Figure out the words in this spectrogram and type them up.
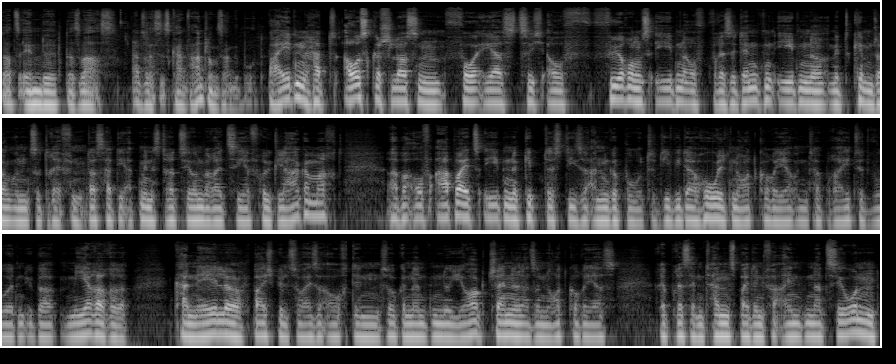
Satzende, das war's. Also das ist kein Verhandlungsangebot. Biden hat ausgeschlossen, vorerst sich auf Führungsebene, auf Präsidentenebene mit Kim Jong-un zu treffen. Das hat die Administration bereits sehr früh klargemacht. Aber auf Arbeitsebene gibt es diese Angebote, die wiederholt Nordkorea unterbreitet wurden über mehrere Kanäle, beispielsweise auch den sogenannten New York Channel, also Nordkoreas Repräsentanz bei den Vereinten Nationen.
